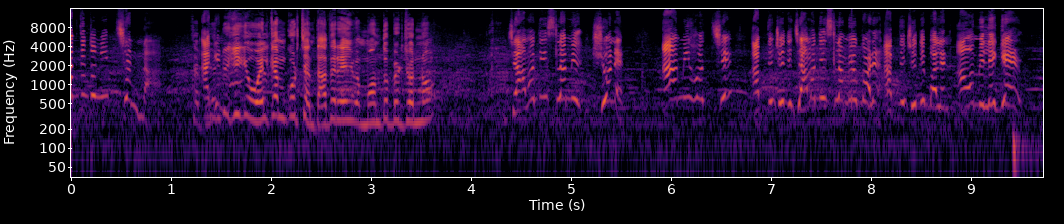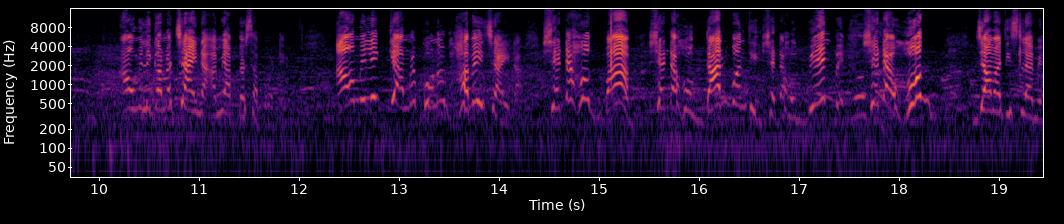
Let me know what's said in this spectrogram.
আপনি তো নিচ্ছেন না। ওয়েলকাম করছেন তাদের এই মন্তব্যের জন্য? জামাত ইসলামী শোনেন আমি হচ্ছে আপনি যদি জামাত ইসলামীও করেন আপনি যদি বলেন আওয়ামী লীগের আওয়ামী লীগ আমরা চাই না আমি আপনার সাপোর্টে আওয়ামী লীগকে আমরা কোনোভাবেই চাই না। সেটা হোক বাপ সেটা হোক ডানপন্থী সেটা হোক বিএনপি সেটা হোক জামাত ইসলামী।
